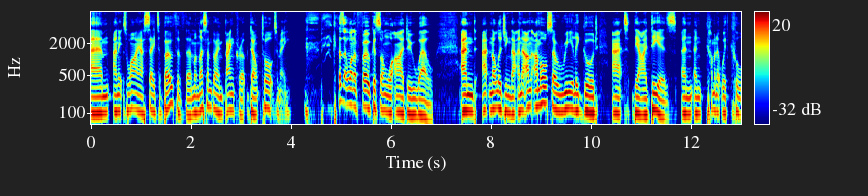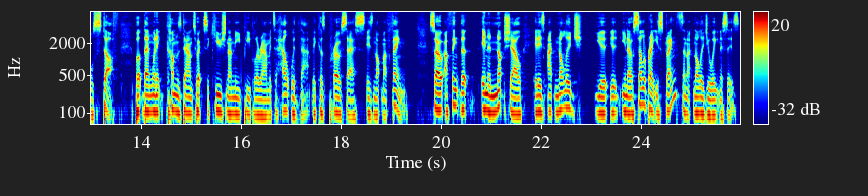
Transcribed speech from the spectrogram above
um, and it's why I say to both of them, unless I'm going bankrupt, don't talk to me, because I want to focus on what I do well, and acknowledging that. And I'm also really good at the ideas and and coming up with cool stuff. But then when it comes down to execution, I need people around me to help with that because process is not my thing. So I think that in a nutshell, it is acknowledge you, you, know, celebrate your strengths and acknowledge your weaknesses,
